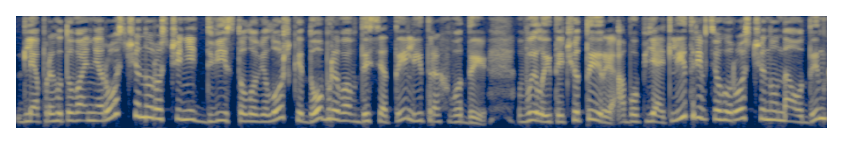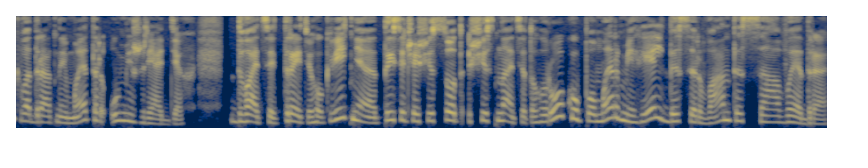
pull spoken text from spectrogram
Для приготування розчину розчиніть 2 столові ложки добрива в 10 літрах води. Вилийте 4 або 5 літрів цього розчину на 1 квадратний метр у міжряддях. 23 квітня 1616 року помер Мігель де Сервантес Сааведра.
